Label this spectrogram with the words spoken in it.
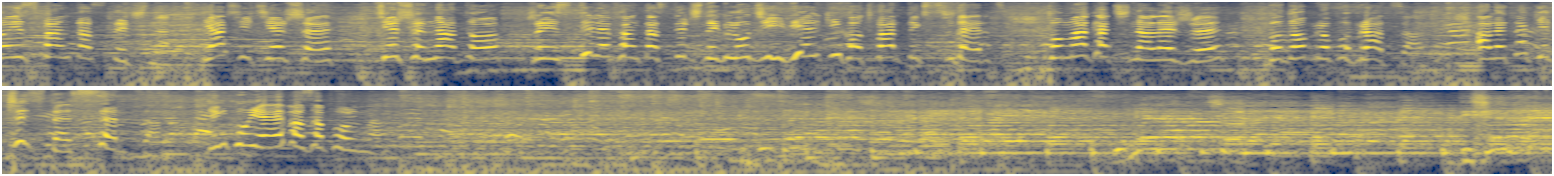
To jest fantastyczne. Ja się cieszę, cieszę na to, że jest tyle fantastycznych ludzi i wielkich, otwartych serc. Pomagać należy, bo dobro powraca, ale takie czyste z serca. Dziękuję, Ewa Zapolna. Diciendo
